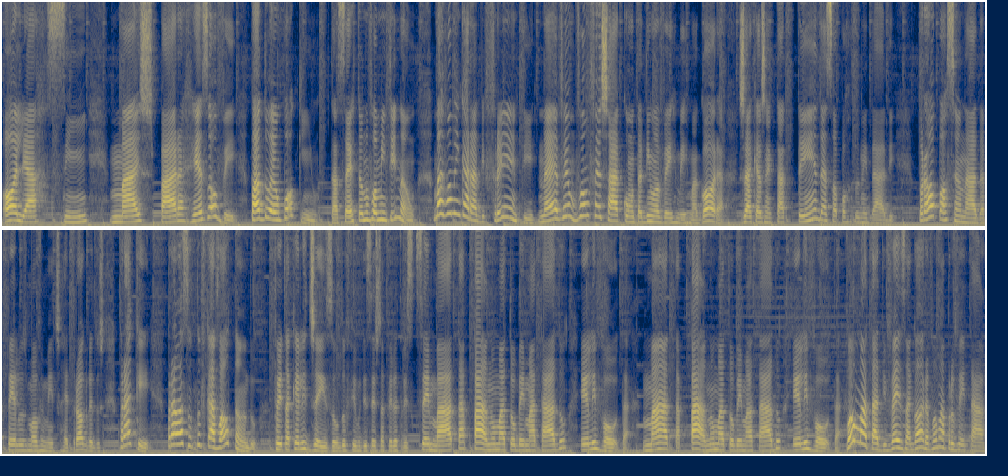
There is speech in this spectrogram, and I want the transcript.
olhar sim, mas para resolver. Pode doer um pouquinho, tá certo? Eu não vou mentir não. Mas vamos encarar de frente, né? Vamos fechar a conta de uma vez mesmo agora, já que a gente está tendo essa oportunidade proporcionada pelos movimentos retrógrados, para quê? Para o assunto ficar voltando. Feito aquele Jason do filme de Sexta-feira 13, que você mata, pá, não matou bem matado, ele volta. Mata, pá, não matou bem matado, ele volta. Vamos matar de vez agora? Vamos aproveitar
